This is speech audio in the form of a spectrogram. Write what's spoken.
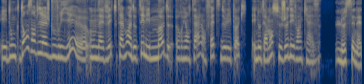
Et donc, dans un village d'ouvriers, euh, on avait totalement adopté les modes orientales, en fait, de l'époque, et notamment ce jeu des 20 cases. Le Sénet,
